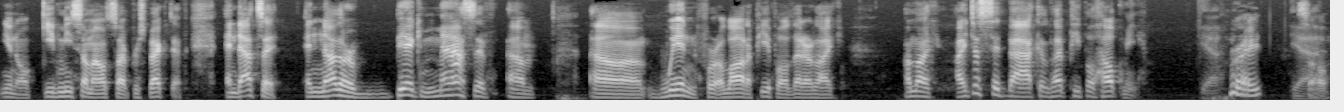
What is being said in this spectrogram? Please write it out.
you know, give me some outside perspective. And that's a another big, massive um, uh, win for a lot of people that are like, I'm like, I just sit back and let people help me. Yeah. Right. Yeah. So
